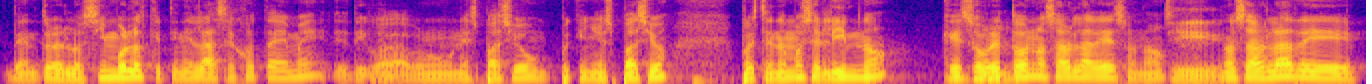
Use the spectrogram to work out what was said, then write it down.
dentro de los símbolos que tiene la ACJM, eh, digo, abre un espacio, un pequeño espacio, pues tenemos el himno, que sobre todo nos habla de eso, ¿no? Sí. Nos habla de,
